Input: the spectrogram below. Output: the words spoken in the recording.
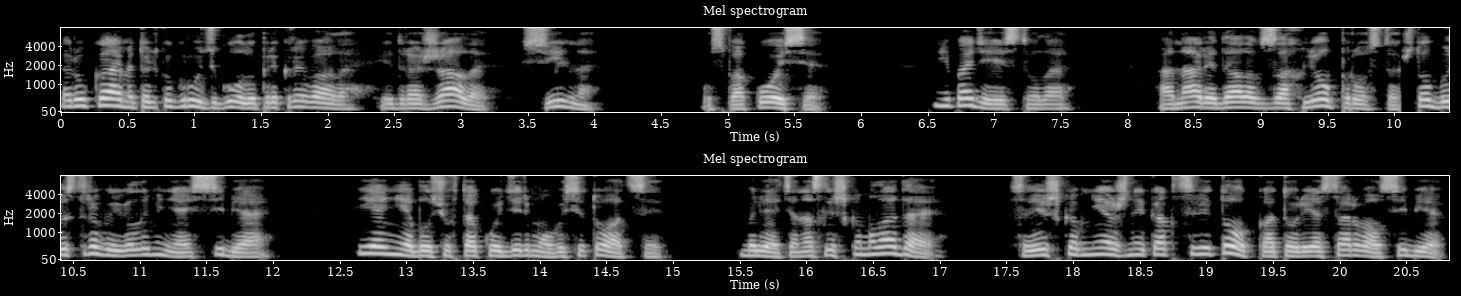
Руками только грудь голую прикрывала и дрожала сильно. «Успокойся». Не подействовала. Она рыдала взахлеб просто, что быстро вывела меня из себя. Я не был еще в такой дерьмовой ситуации. Блять, она слишком молодая. Слишком нежный, как цветок, который я сорвал себе.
